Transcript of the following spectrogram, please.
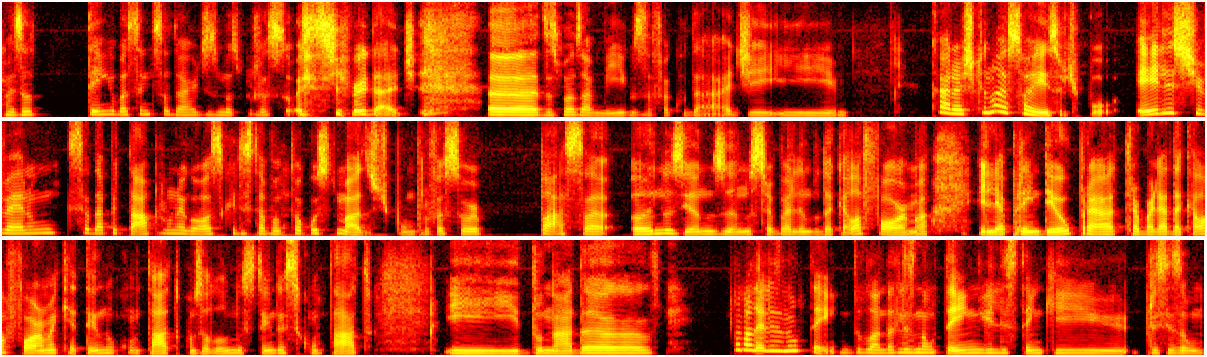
mas eu tenho bastante saudade dos meus professores, de verdade, uh, dos meus amigos da faculdade e Cara, acho que não é só isso, tipo, eles tiveram que se adaptar para um negócio que eles estavam tão acostumados, tipo, um professor passa anos e anos e anos trabalhando daquela forma, ele aprendeu para trabalhar daquela forma, que é tendo contato com os alunos, tendo esse contato, e do nada, do nada eles não têm, do nada eles não têm, eles têm que, precisam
